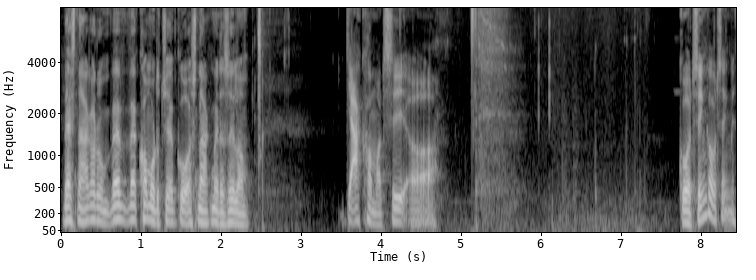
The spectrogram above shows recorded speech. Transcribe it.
Hvad snakker du om? Hvad, hvad kommer du til at gå og snakke med dig selv om? Jeg kommer til at gå og tænke over tingene.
